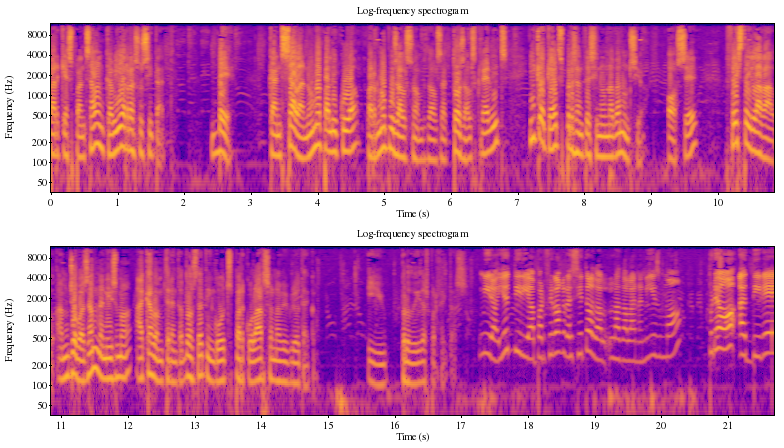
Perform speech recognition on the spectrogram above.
perquè es pensaven que havia ressuscitat. B. Cancel·len una pel·lícula per no posar els noms dels actors als crèdits i que aquests presentessin una denúncia. O C. Festa il·legal amb joves amb nanisme acaba amb 32 detinguts per colar-se a una biblioteca. I produïdes perfectes. Mira, jo et diria, per fer la gracieta, la de, la de l'ananisme, però et diré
